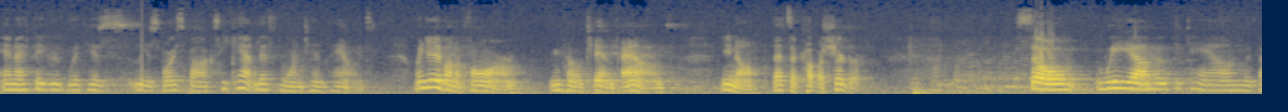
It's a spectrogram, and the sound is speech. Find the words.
And I figured with his his voice box, he can't lift more than ten pounds. When you live on a farm, you know, ten pounds, you know, that's a cup of sugar. So we uh, moved to town with,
